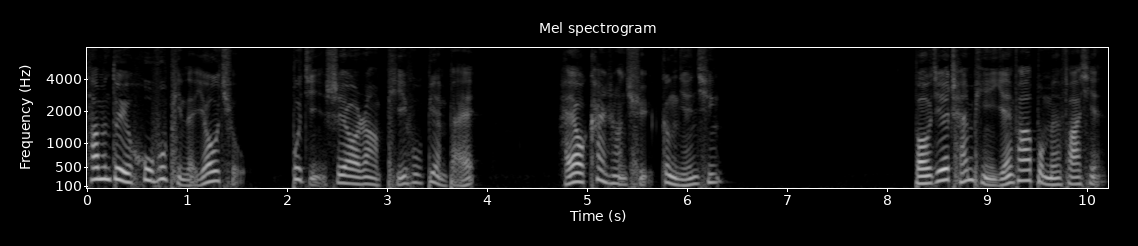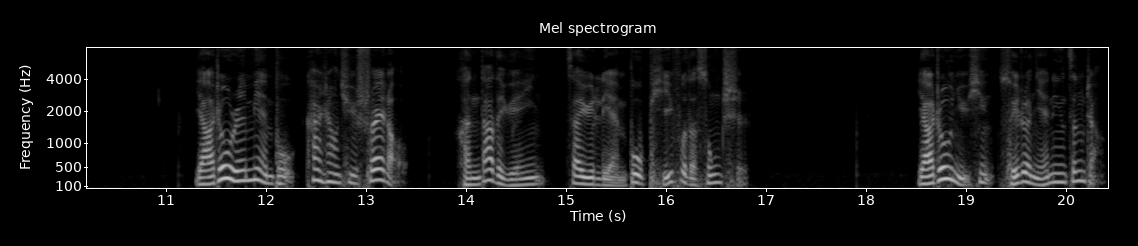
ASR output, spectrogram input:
他们对护肤品的要求不仅是要让皮肤变白，还要看上去更年轻。宝洁产品研发部门发现，亚洲人面部看上去衰老，很大的原因在于脸部皮肤的松弛。亚洲女性随着年龄增长，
